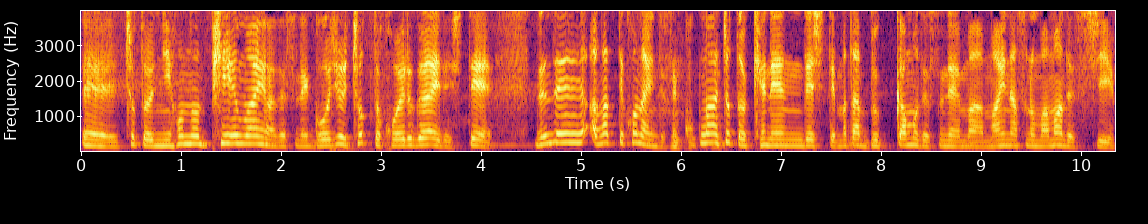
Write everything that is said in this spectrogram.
えー、ちょっと日本の PMI はですね、50ちょっと超えるぐらいでして、全然上がってこないんですね、ここがちょっと懸念でして、また物価もですね、まあ、マイナスのままですし、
